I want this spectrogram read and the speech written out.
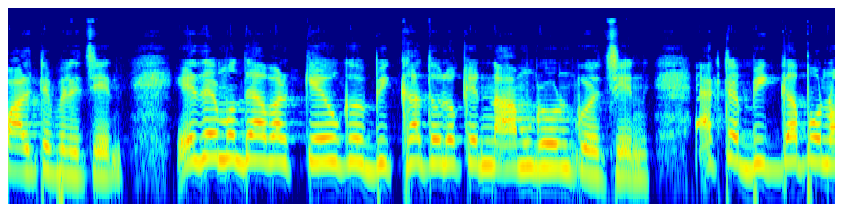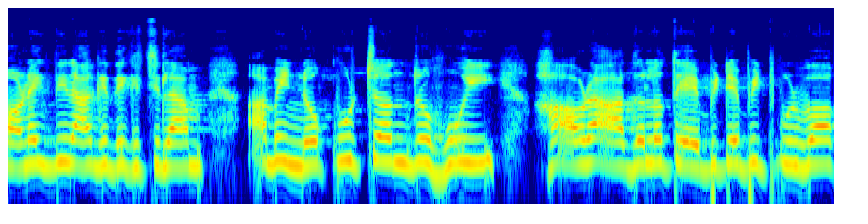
পাল্টে ফেলেছেন। এদের মধ্যে আবার কেউ কেউ বিখ্যাত লোকের নাম গ্রহণ করেছেন। একটা বিজ্ঞাপন অনেক দিন আগে দেখেছিলাম, আমি নকুরচন্দ্র হুই, হাওড়া আদালতে এপিডেপিট পূর্বক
